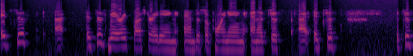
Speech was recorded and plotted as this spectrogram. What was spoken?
it's just, uh, it's just very frustrating and disappointing, and it's just, uh, it just, it just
